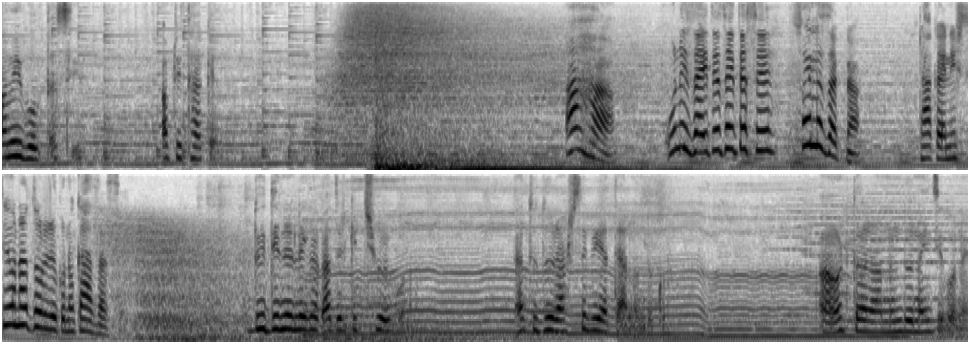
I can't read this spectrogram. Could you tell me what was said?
আমি বলতেছি আপনি থাকেন। আহা উনি যাইতে চাইতেছে চলে যাক না। ঢাকায় নিশ্চয়ই ওনার জরুরি কোনো কাজ আছে। দুই দিনের লেগে কাজের কিচ্ছু হইব না। এত দূর আসছে বিয়াতে আনন্দ কর আমার তো আর আনন্দ নাই জীবনে।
